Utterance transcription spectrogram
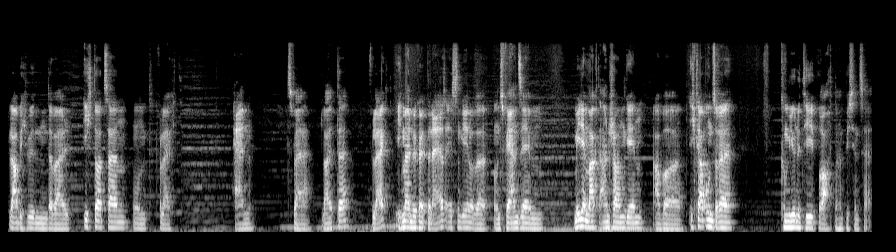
glaube ich, würden dabei ich dort sein und vielleicht ein, zwei Leute, vielleicht. Ich meine, wir könnten ein Eis essen gehen oder uns Fernsehen im Medienmarkt anschauen gehen, aber ich glaube, unsere Community braucht noch ein bisschen Zeit.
